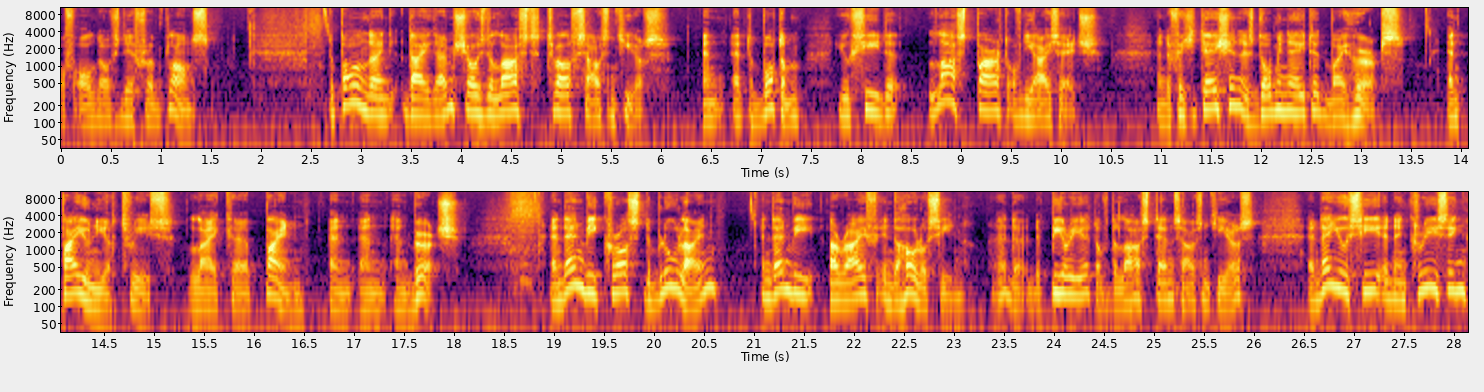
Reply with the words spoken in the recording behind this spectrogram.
of all those different plants. The pollen di diagram shows the last 12,000 years and at the bottom you see the last part of the ice age. And the vegetation is dominated by herbs and pioneer trees like uh, pine and, and, and birch. And then we cross the blue line and then we arrive in the Holocene, uh, the, the period of the last 10,000 years. And then you see an increasing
